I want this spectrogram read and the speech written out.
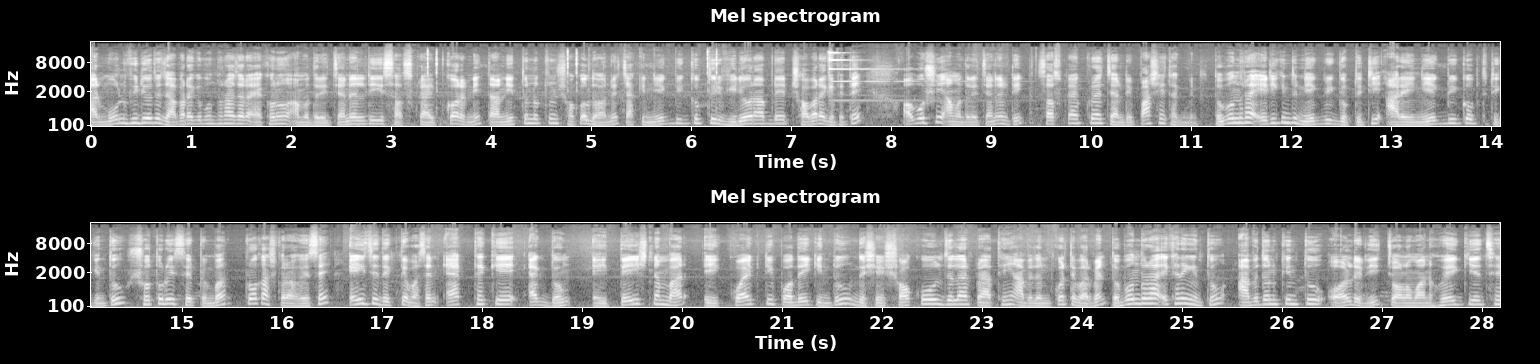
আর মূল ভিডিওতে যাবার আগে বন্ধুরা, যারা এখনও আমাদের এই চ্যানেলটি সাবস্ক্রাইব করেনি তারা নিত্য নতুন সকল ধরনের চাকরি নিয়োগ বিজ্ঞপ্তির ভিডিওর আপডেট সবার আগে পেতে অবশ্যই আমাদের এই চ্যানেলটি সাবস্ক্রাইব করে চ্যানেলটির পাশেই থাকবেন। তো বন্ধুরা, এটি কিন্তু নিয়োগ বিজ্ঞপ্তিটি, আর এই নিয়োগ বিজ্ঞপ্তিটি কিন্তু সতেরোই সেপ্টেম্বর প্রকাশ করা হয়েছে। এই যে দেখতে পাচ্ছেন, এক থেকে একদম এই তেইশ নাম্বার এই কয়েকটি পদেই কিন্তু দেশের সকল জেলার প্রার্থী আবেদন করতে পারবেন। তো বন্ধুরা, এখানে কিন্তু আবেদন কিন্তু অলরেডি চলমান হয়ে গিয়েছে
